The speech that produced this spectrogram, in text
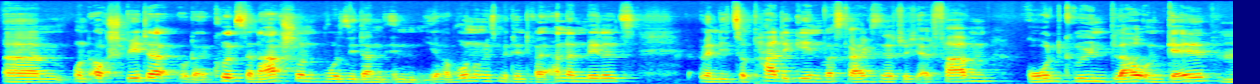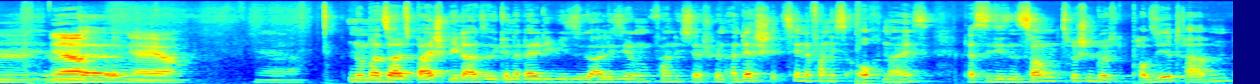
Ähm, und auch später oder kurz danach schon, wo sie dann in ihrer Wohnung ist mit den drei anderen Mädels, wenn die zur Party gehen, was tragen sie natürlich als Farben? Rot, Grün, Blau und Gelb. Mm, ja, ähm, ja, ja, ja, ja. Nur mal so als Beispiel, also generell die Visualisierung fand ich sehr schön. An der Szene fand ich es auch nice, dass sie diesen Song zwischendurch pausiert haben,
